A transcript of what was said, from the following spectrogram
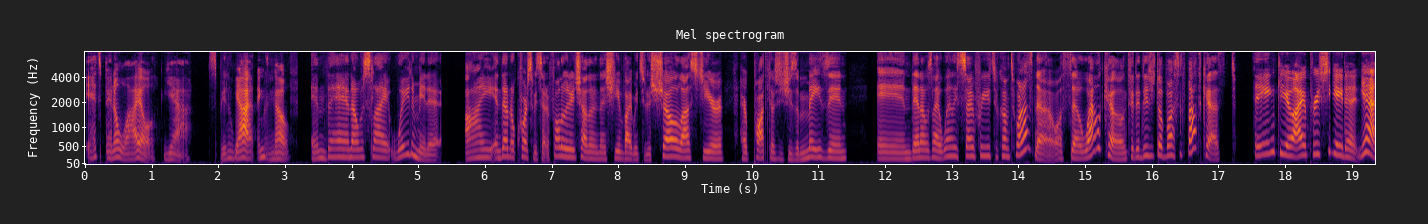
It's been a while. Yeah, it's been a yeah, while, I think right? so. And then I was like, wait a minute. I and then of course we started following each other, and then she invited me to the show last year. Her podcast, which is amazing. And then I was like, well, it's time for you to come to us now. So welcome to the Digital Bosses Podcast. Thank you. I appreciate it. Yeah.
